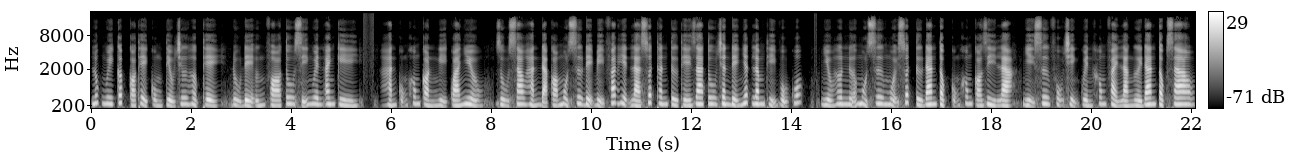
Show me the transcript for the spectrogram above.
lúc nguy cấp có thể cùng tiểu chư hợp thể, đủ để ứng phó tu sĩ Nguyên Anh Kỳ. Hắn cũng không còn nghĩ quá nhiều, dù sao hắn đã có một sư đệ bị phát hiện là xuất thân từ thế gia tu chân đệ nhất lâm thị vũ quốc. Nhiều hơn nữa một sư muội xuất từ đan tộc cũng không có gì lạ, nhị sư phụ trịnh quyền không phải là người đan tộc sao?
